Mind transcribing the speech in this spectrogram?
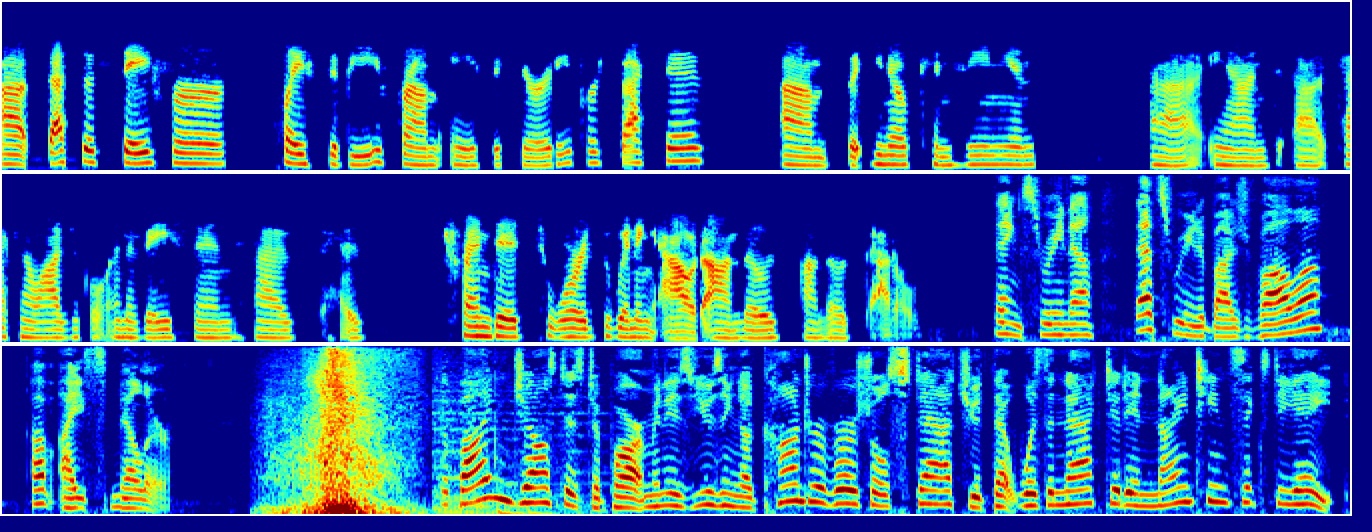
uh, that's a safer place to be from a security perspective. Um, but, you know, convenience uh, and uh, technological innovation has has trended towards winning out on those on those battles. Thanks, Reena. That's Reena Bajowala of Ice Miller. The Biden Justice Department is using a controversial statute that was enacted in 1968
